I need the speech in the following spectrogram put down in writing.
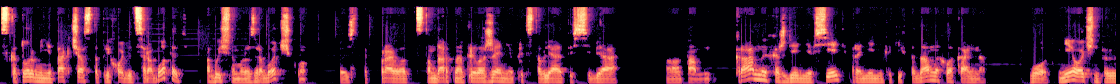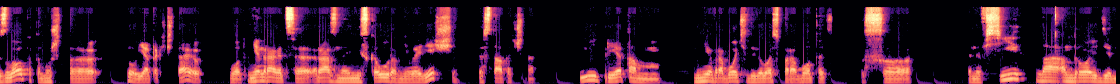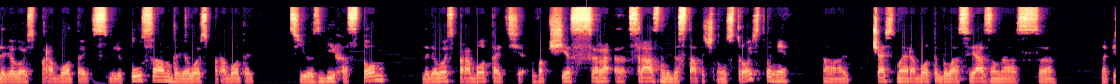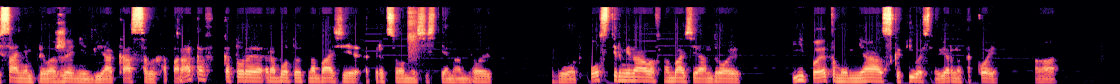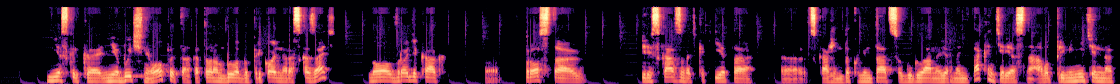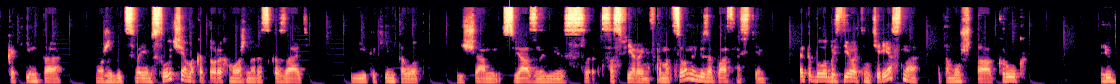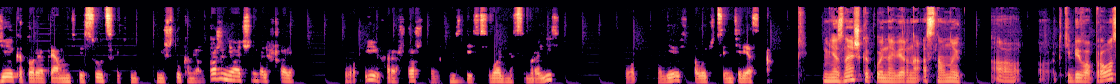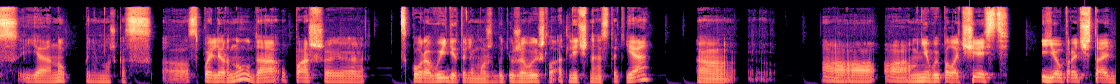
с которыми не так часто приходится работать обычному разработчику. То есть, как правило, стандартное приложение представляет из себя а, там краны, хождение в сеть, хранение каких-то данных локально. Вот. Мне очень повезло, потому что, ну, я так считаю, вот, мне нравятся разные низкоуровневые вещи достаточно, и при этом мне в работе довелось поработать с NFC на андроиде, довелось поработать с Bluetooth, довелось поработать с USB-хостом, довелось поработать вообще с, с разными достаточно устройствами. А, часть моей работы была связана с написанием приложений для кассовых аппаратов, которые работают на базе операционной системы Android. Вот, пост-терминалов на базе Android. И поэтому у меня скопилось, наверное, такой, а, несколько необычный опыт, о котором было бы прикольно рассказать, но вроде как э, просто пересказывать какие-то, э, скажем, документацию Гугла, наверное, не так интересно, а вот применительно к каким-то, может быть, своим случаям, о которых можно рассказать, и каким-то вот вещам, связанными с, со сферой информационной безопасности, это было бы сделать интересно, потому что круг людей, которые прям интересуются какими-то штуками, он тоже не очень большой. Вот. И хорошо, что мы здесь сегодня собрались. Вот. Надеюсь, получится интересно. У меня, знаешь, какой, наверное, основной э, к тебе вопрос. Я, ну, понемножко с, э, спойлерну, да, у Паши скоро выйдет или, может быть, уже вышла отличная статья. Э, мне выпала честь ее прочитать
